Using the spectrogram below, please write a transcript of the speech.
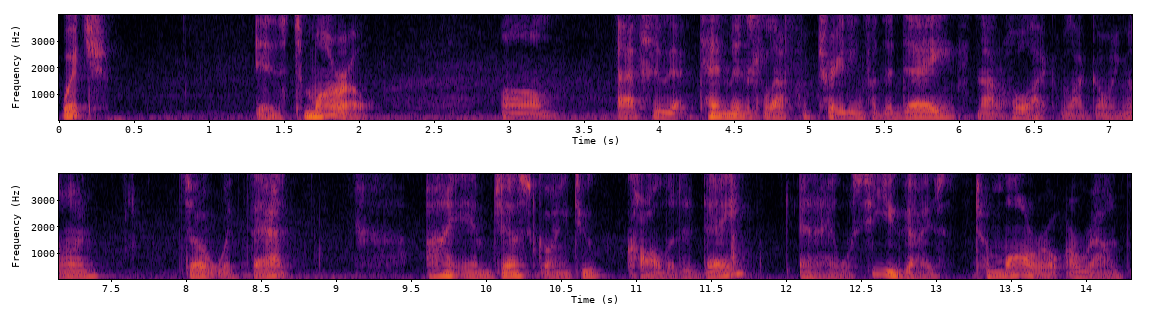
which is tomorrow. Um, actually, we got 10 minutes left of trading for the day. Not a whole heck of a lot going on. So, with that, I am just going to call it a day, and I will see you guys tomorrow around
